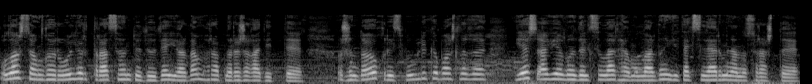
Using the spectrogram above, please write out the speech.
Улар саңғы роллер трассаһын төҙөүҙә ярҙам һорап мөрәжәғәт итте. Ошонда уҡ республика башлығы йәш авиамоделселар һәм уларҙың етәкселәре менән осрашты.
